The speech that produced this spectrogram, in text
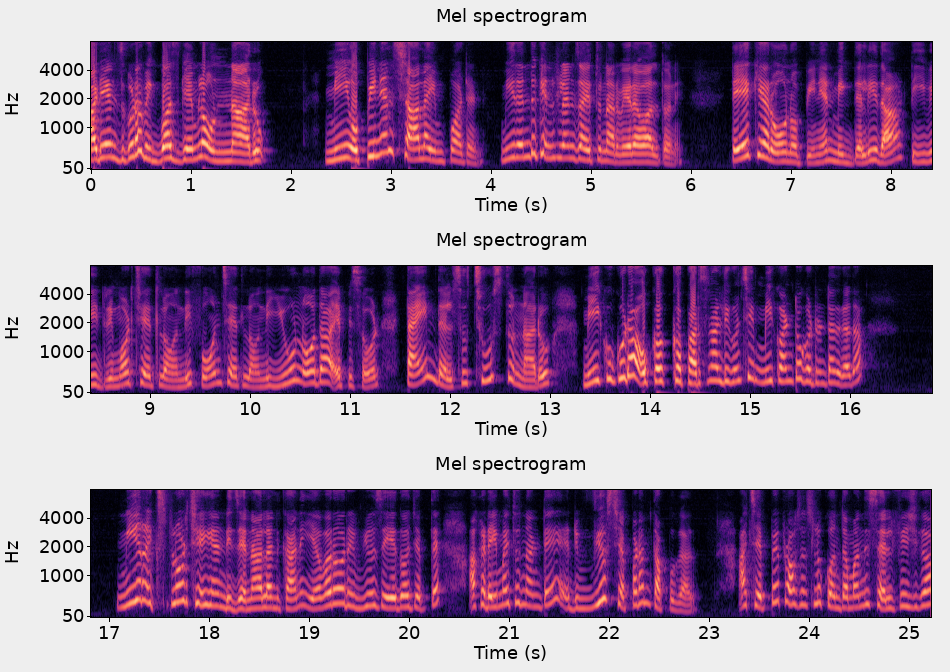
audience కూడా బిగ్ బాస్ గేమ్లో ఉన్నారు. మీ ఒపీనియన్స్ చాలా ఇంపార్టెంట్ మీరు ఎందుకు ఇన్ఫ్లుయెన్స్ అవుతున్నారు వేరే వాళ్ళతోని? టేక్ యర్ ఓన్ ఒపీనియన్ మీకు తెలీదా? టీవీ రిమోట్ చేతిలో ఉంది ఫోన్ చేతిలో ఉంది. You know the episode time తెలుసు చూస్తున్నారు. మీకు కూడా ఒక్కొక్క పర్సనాలిటీ గురించి మీకంటూ ఒకటి ఉంటుంది కదా? మీరు ఎక్స్ప్లోర్ చేయండి జనాలని. కానీ ఎవరో రివ్యూస్ ఏదో చెప్తే అక్కడ ఏమవుతుందంటే రివ్యూస్ చెప్పడం తప్పు కాదు. ఆ చెప్పే ప్రాసెస్లో కొంతమంది సెల్ఫిష్గా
